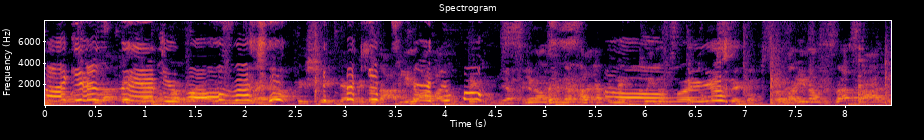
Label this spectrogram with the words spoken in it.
I can't stand you Right, right, both, I appreciate that, man. 'cause you know I like to thick 'em. Yeah, You know what I'm saying? That's how I got the Oh, name. my Clean 'em, God. stick 'em. Stick 'em. Like, you know, that's how I do.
